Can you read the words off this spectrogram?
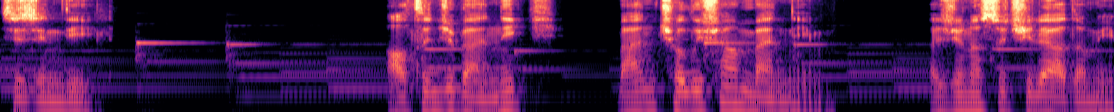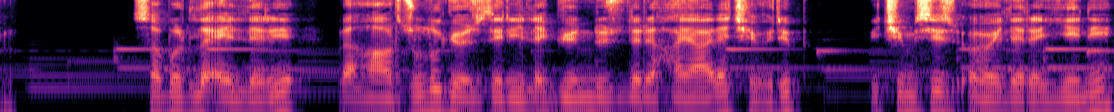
sizin değil. Altıncı benlik, ben çalışan benliğim. Acınası çile adamıyım. Sabırlı elleri ve arzulu gözleriyle gündüzleri hayale çevirip biçimsiz öğelere yeni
